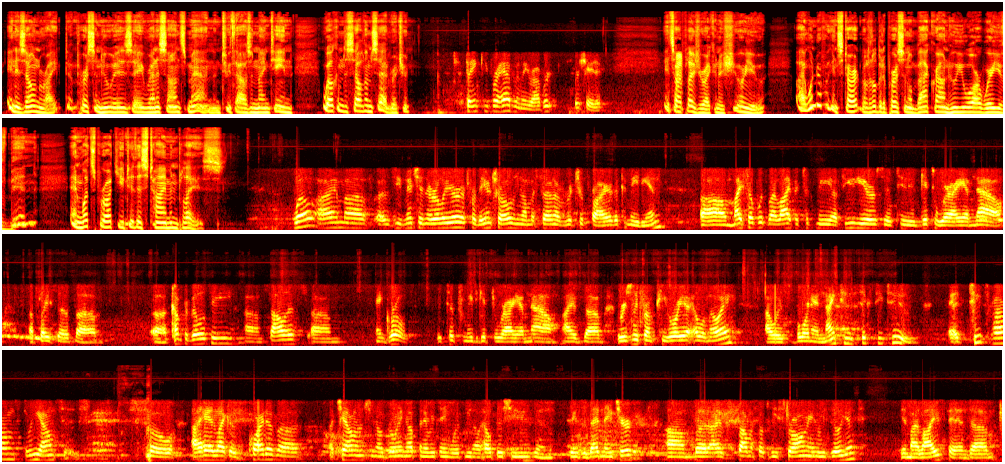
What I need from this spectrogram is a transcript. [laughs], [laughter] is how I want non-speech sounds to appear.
in his own right, a person who is a Renaissance man in 2019. Welcome to Seldom Said, Richard. Thank you for having me, Robert. Appreciate it. It's our pleasure, I can assure you. I wonder if we can start with a little bit of personal background who you are, where you've been, and what's brought you to this time and place. Well, I'm, uh, as you mentioned earlier for the intro, you know, I'm a son of Richard Pryor, the comedian. Um, myself with my life, it took me a few years to, to get to where I am now, a place of um, uh, comfortability, um, solace, um, and growth. It took for me to get to where I am now. I'm um, originally from Peoria, Illinois. I was born in 1962 at two pounds three ounces. So I had like a quite of a, a challenge, you know, growing up and everything with you know health issues and things of that nature. Um, but I've found myself to be strong and resilient in my life, and um,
